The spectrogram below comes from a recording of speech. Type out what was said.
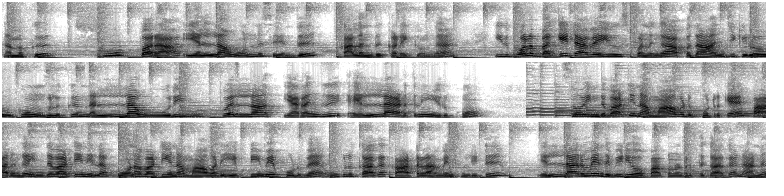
நமக்கு சூப்பராக எல்லாம் ஒன்று சேர்ந்து கலந்து கிடைக்குங்க. இது போல் பக்கெட்டாகவே யூஸ் பண்ணுங்கள் அப்போ தான் அஞ்சு கிலோவுக்கும் உங்களுக்கு நல்லா ஊறி உப்பு எல்லாம் இறங்கு எல்லா இடத்துலையும் இருக்கும். ஸோ இந்த வாட்டி நான் மாவடு போட்டிருக்கேன். பாருங்கள் இந்த வாட்டின்னு இல்லை போன வாட்டியும் நான் மாவடு எப்பயுமே போடுவேன். உங்களுக்காக காட்டலாமேன்னு சொல்லிட்டு எல்லாருமே இந்த வீடியோவை பார்க்கணுன்றதுக்காக நான்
